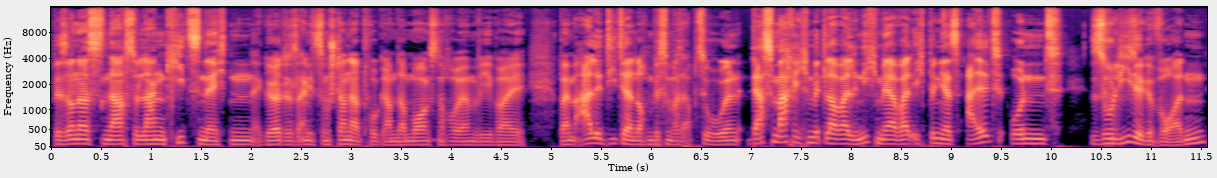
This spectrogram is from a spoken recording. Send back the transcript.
besonders nach so langen Kieznächten gehörte das eigentlich zum Standardprogramm, da morgens noch irgendwie bei beim Ale Dieter noch ein bisschen was abzuholen. Das mache ich mittlerweile nicht mehr, weil ich bin jetzt alt und solide geworden.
